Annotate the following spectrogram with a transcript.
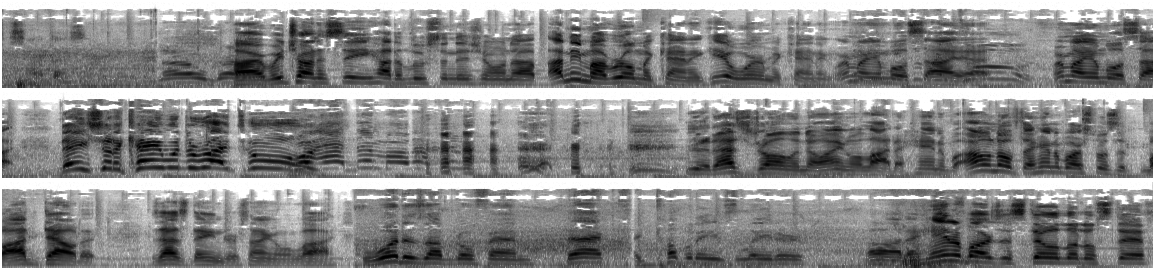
It's not that. No, bro. All right, we trying to see how to loosen this joint up. I need my real mechanic. He a worm mechanic. Where my Emerald side at? Where my Emerald side? They should have came with the right tools. add them up. Yeah, that's drawing though. I ain't gonna lie. The handlebar. I don't know if the handlebar is supposed to. Well, I doubt it. That's dangerous. I ain't gonna lie. What is up, Go fam? Back a couple days later. Uh, the handlebars is still a little stiff.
